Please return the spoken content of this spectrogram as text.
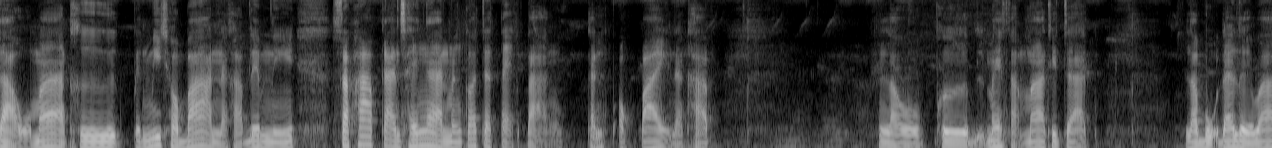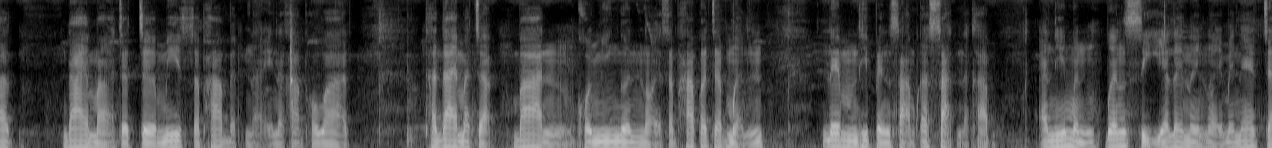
เก่ามากคือเป็นมีดชาวบ้านนะครับ เล่มนี้สภาพการใช้งานมันก็จะแตกต่างกันออกไปนะครับ เราคือไม่สามารถที่จะระบุได้เลยว่า ได้มาจะเจอมีดสภาพแบบไหนนะครับ เพราะว่าถ้าได้มาจากบ้านคนมีเงินหน่อยสภาพก็จะเหมือนเล่มที่เป็นสามกษัตริย์นะครับ อันนี้เหมือนเปื้อนสีอะไรหน่อยๆ ไม่แน่ใจ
